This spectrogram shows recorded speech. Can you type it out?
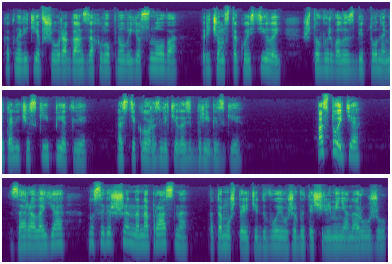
как налетевший ураган захлопнул ее снова, причем с такой силой, что вырвал из бетона металлические петли, а стекло разлетелось в дребезги. «Постойте!» – заорала я, но совершенно напрасно, потому что эти двое уже вытащили меня наружу.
